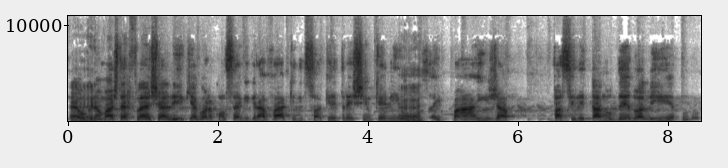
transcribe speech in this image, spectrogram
É, É, o Grandmaster Flash ali que agora consegue gravar aquele, só aquele trechinho que ele É. usa e pá, e já facilitar no dedo ali, é tudo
